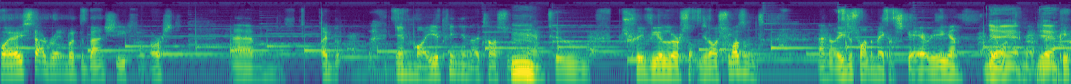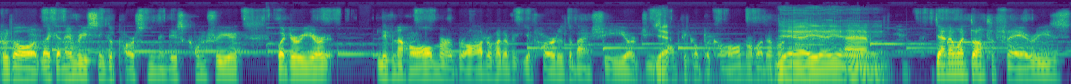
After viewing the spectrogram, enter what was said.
why I started writing about the banshee first, um, I, in my opinion, I thought she Mm. too trivial or something. You know, she wasn't, and I just want to make her scary again. Yeah, yeah, make- yeah. People go like, and every single person in this country, whether you're living at home or abroad or whatever, you've heard of the banshee or Jesus Yeah. don't pick up a comb or whatever. Yeah, yeah, yeah. yeah, Um, then I went on to fairies,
